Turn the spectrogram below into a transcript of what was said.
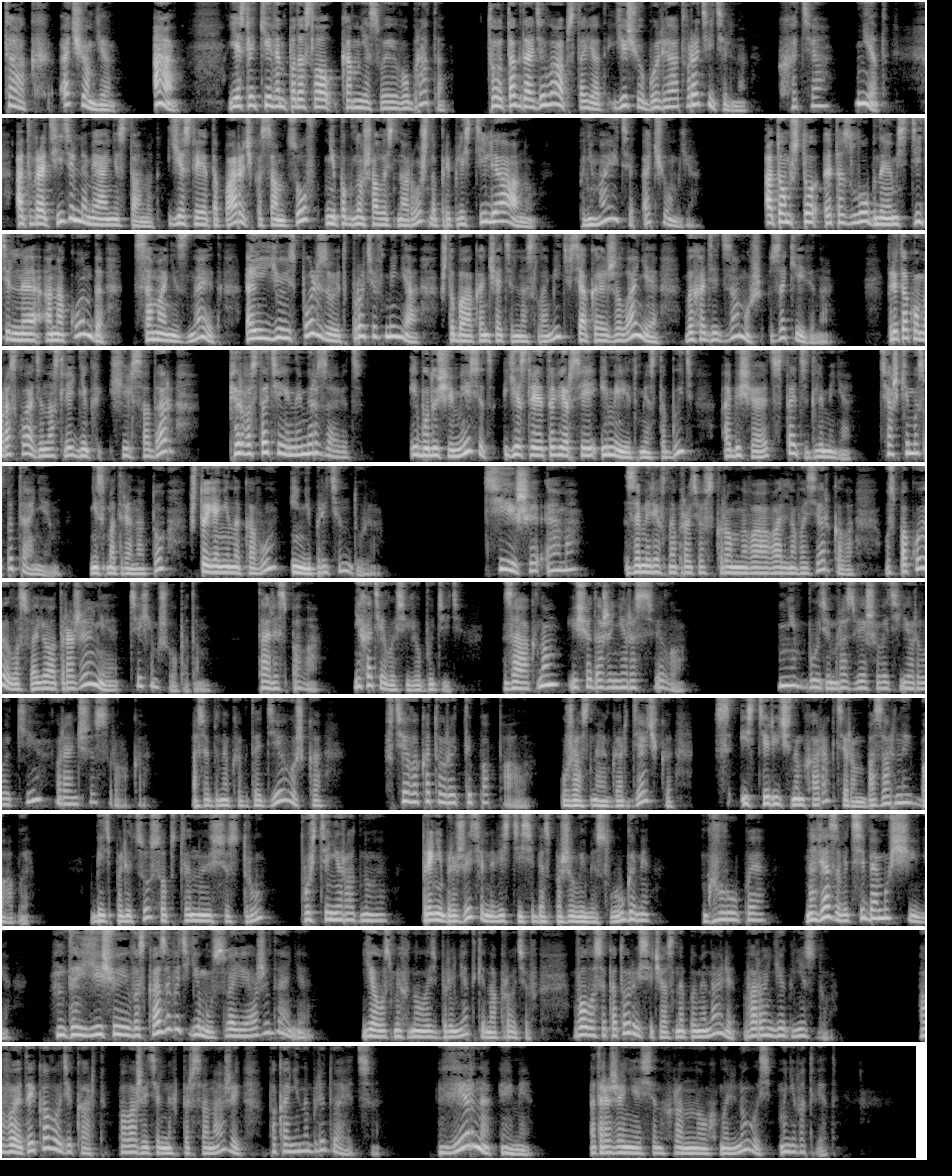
Так, о чем я? А, если Кевин подослал ко мне своего брата, то тогда дела обстоят еще более отвратительно. Хотя нет, Отвратительными они станут, если эта парочка самцов не погнушалась нарочно приплести лиану. Понимаете, о чем я? О том, что эта злобная мстительная анаконда сама не знает, а ее используют против меня, чтобы окончательно сломить всякое желание выходить замуж за Кевина. При таком раскладе наследник Хильсадар – первостатейный мерзавец. И будущий месяц, если эта версия имеет место быть, обещает стать для меня тяжким испытанием несмотря на то, что я ни на кого и не претендую. «Тише, Эмма!» Замерев напротив скромного овального зеркала, успокоила свое отражение тихим шепотом. Тали спала. Не хотелось ее будить. За окном еще даже не рассвело. «Не будем развешивать ярлыки раньше срока. Особенно, когда девушка, в тело которой ты попала, ужасная гордячка с истеричным характером базарной бабы. Бить по лицу собственную сестру пусть и не родную, пренебрежительно вести себя с пожилыми слугами, глупая, навязывать себя мужчине, да еще и высказывать ему свои ожидания. Я усмехнулась брюнетке напротив, волосы которой сейчас напоминали воронье гнездо. В этой колоде карт положительных персонажей пока не наблюдается. Верно, Эми? Отражение синхронно ухмыльнулось мне в ответ.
